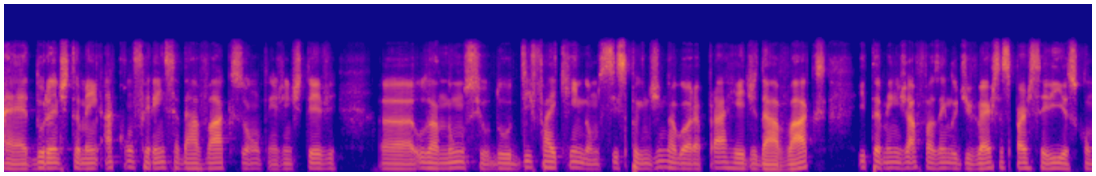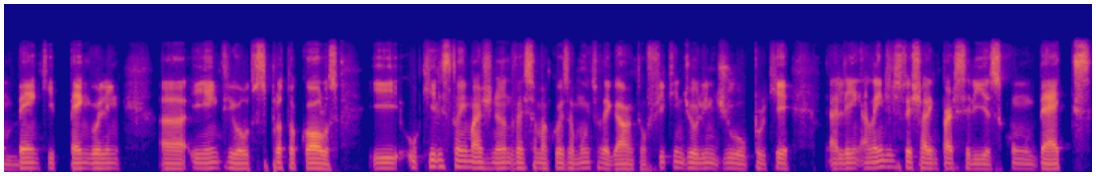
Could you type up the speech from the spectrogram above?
É, durante também a conferência da Avax ontem, a gente teve uh, o anúncio do DeFi Kingdom se expandindo agora para a rede da Avax e também já fazendo diversas parcerias com Bank, Pangolin uh, e entre outros protocolos. E o que eles estão imaginando vai ser uma coisa muito legal. Então fiquem de olho em Jewel, porque além, além de eles fecharem parcerias com DEX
